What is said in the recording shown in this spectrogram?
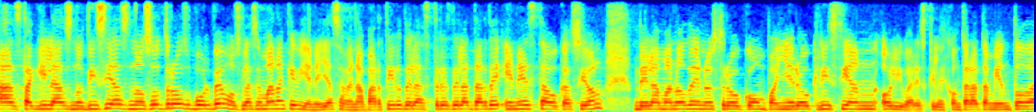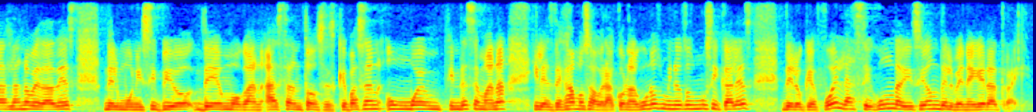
Hasta aquí las noticias. Nosotros volvemos la semana que viene, ya saben, a partir de las 3 de la tarde, en esta ocasión, de la mano de nuestro compañero Cristian Olivares, que les contará también todas las novedades del municipio de Mogán. Hasta entonces, que pasen un buen fin de semana y les dejamos ahora con algunos minutos musicales de lo que fue la segunda edición del Beneguera Trail.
